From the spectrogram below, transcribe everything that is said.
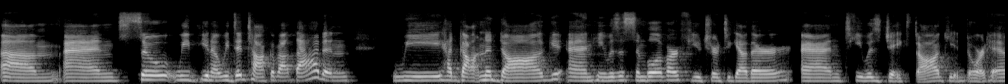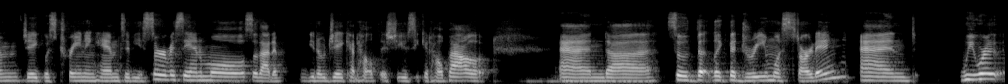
Um, and so we, you know, we did talk about that and we had gotten a dog and he was a symbol of our future together and he was jake's dog. He adored him. Jake was training him to be a service animal so that if you know jake had health issues he could help out. And uh, so the, like the dream was starting and we were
